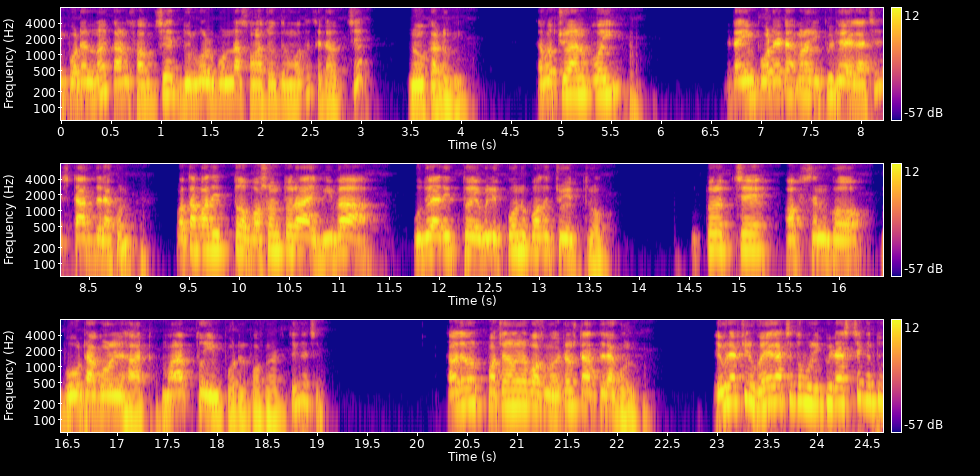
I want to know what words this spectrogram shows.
ইম্পর্টেন্ট নয়, কারণ সবচেয়ে দুর্বল উপন্যাস সমালোচকদের মধ্যে সেটা হচ্ছে নৌকাডুবি তারপর চুরানব্বই, এটা ইম্পর্টেন্ট এটা মানে রিপিট হয়ে গেছে। স্টারদের এখন প্রতাপাদিত্য, বসন্ত রায়, বিভা, উদয়াদিত্য, এগুলি কোন পথের চরিত্র? উত্তর হচ্ছে অপশন গ, বউ ঠাকুরের হাট। মারাত্মক ইম্পর্টেন্ট প্রশ্ন ঠিক আছে? তাহলে দেখুন পঁচানব্বই প্রশ্ন এটাও স্টার রাখুন। এগুলো অ্যাকচুয়ালি হয়ে গেছে, তবু রিপিট আসছে, কিন্তু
